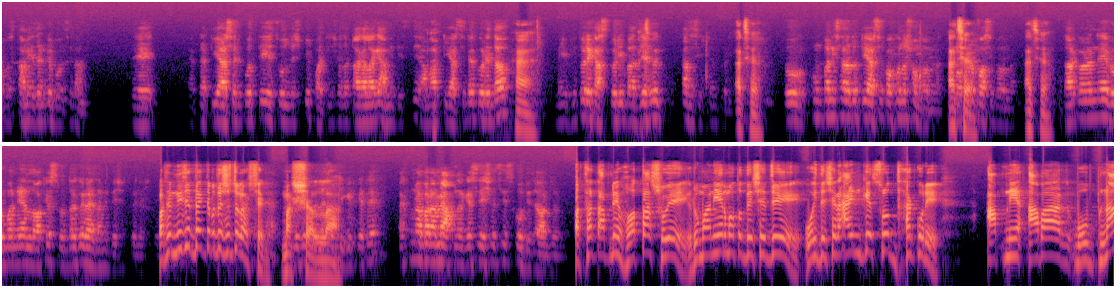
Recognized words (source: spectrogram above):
অবস্থা আমি এজেন্টকে বলছিলাম যে একটা টিআরসি করতে চল্লিশ কি পঁয়ত্রিশ হাজার টাকা লাগে আমি দিচ্ছি আমার টিআরসিটা করে দাও। হ্যাঁ। আমি ভিতরে কাজ করি বা যে হোক কাজ সিস্টেম করি। আচ্ছা। তো কোম্পানি ছাড়া তো টিআরসি কখনো সম্ভব না আচ্ছা। পসিবল না। আচ্ছা। যার কারণে রোমানিয়ার লকে শ্রদ্ধা করে আজ আমি দেশে চলে এসেছি। অর্থাৎ নিজের দায়িত্বে দেশে চলে আসছেন? হ্যাঁ, মার্শাল্লাহ টিকিট কেটে এখন আবার আমি আপনার কাছে এসেছি সৌদি যাওয়ার জন্য। অর্থাৎ আপনি হতাশ হয়ে রোমানিয়ার মতো দেশে যে ওই দেশের আইনকে শ্রদ্ধা করে আপনি আবার না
